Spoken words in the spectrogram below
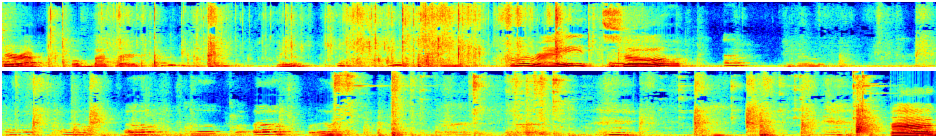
Syrup of butter. Ayun. Alright. So, tag.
